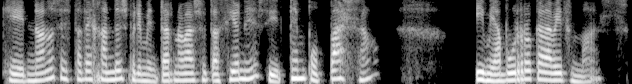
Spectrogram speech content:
que no nos está dejando experimentar nuevas situaciones y el tiempo pasa y me aburro cada vez más.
